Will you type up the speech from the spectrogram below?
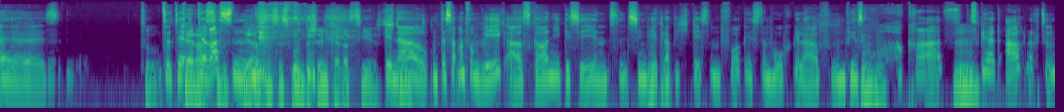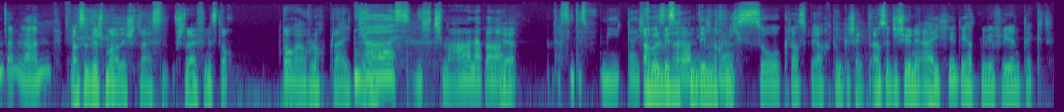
Äh, So, So Ter- Terrassen. Ja, das ist wunderschön terrassiert. Genau, und das hat man vom Weg aus gar nie gesehen. Sind, sind wir, Mhm. glaube ich, gestern und vorgestern hochgelaufen und wir so, Mhm. oh krass, Mhm. das gehört auch noch zu unserem Land. Stimmt. Also der schmale Streifen, Streifen ist doch, doch auch noch breit. Ja, es ist nicht schmal, aber ja. was sind das für Meter? Ich Aber wir hatten dem nicht, noch ja. nicht so krass Beachtung geschenkt. Außer die schöne Eiche, die hatten wir früh entdeckt.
